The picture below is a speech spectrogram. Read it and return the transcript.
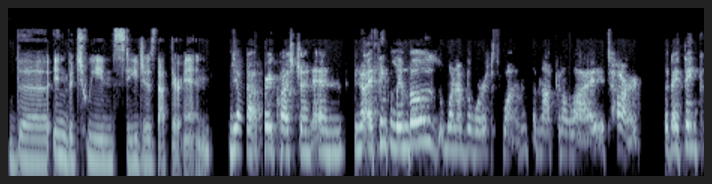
the in between stages that they're in? Yeah, great question. And, you know, I think limbo is one of the worst ones. I'm not going to lie. It's hard. Like, I think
